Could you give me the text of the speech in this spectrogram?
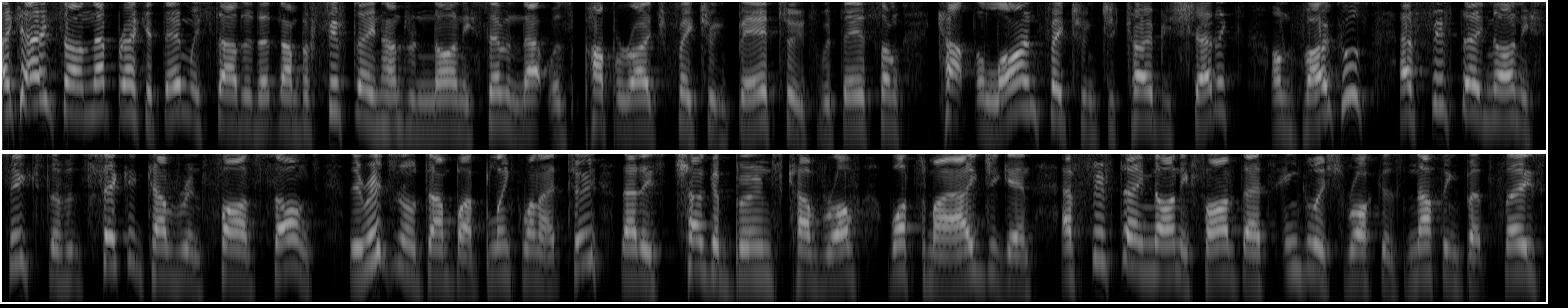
Okay, so in that bracket then we started at number 1597. That was Papa Roach featuring Beartooth with their song Cut the Line featuring Jacoby Shaddix on vocals. At 1596, the second cover in five songs. The original done by Blink 182. That is Chugga Boom's cover of What's My Age Again. At 1595, that's English Rockers Nothing But Thieves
